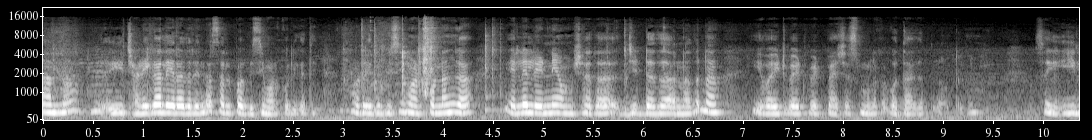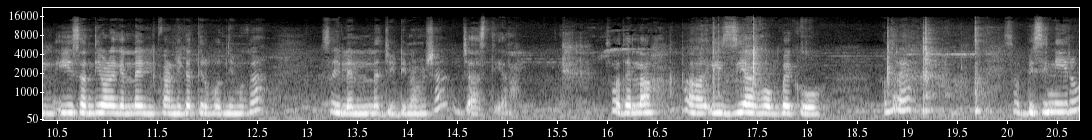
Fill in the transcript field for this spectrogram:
ನಾನು ಈ ಚಳಿಗಾಲ ಇರೋದ್ರಿಂದ ಸ್ವಲ್ಪ ಬಿಸಿ ಮಾಡ್ಕೊಲಿಕತ್ತಿ ನೋಡಿರಿ ಇದು ಬಿಸಿ ಮಾಡ್ಕೊಂಡಂಗೆ ಎಲ್ಲೆಲ್ಲಿ ಎಣ್ಣೆ ಅಂಶ ಅದ ಜಿಡ್ಡದ ಅನ್ನೋದನ್ನು ಈ ವೈಟ್ ವೈಟ್ ವೈಟ್ ಪ್ಯಾಚಸ್ ಮೂಲಕ ಗೊತ್ತಾಗುತ್ತೆ ನೋಡಿರಿ. ಸೊ ಇಲ್ಲಿ ಈ ಸಂಧಿಯೊಳಗೆಲ್ಲ ಇಲ್ಲಿ ಕಾಣ್ಲಿಕ್ಕತ್ತಿರ್ಬೋದು ನಿಮಗೆ. ಸೊ ಇಲ್ಲೆಲ್ಲ ಜಿಡ್ಡಿನ ಅಂಶ ಜಾಸ್ತಿ ಅದ. ಸೊ ಅದೆಲ್ಲ ಈಸಿಯಾಗಿ ಹೋಗಬೇಕು. ಅಂದರೆ ಸೊ ಬಿಸಿ ನೀರು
